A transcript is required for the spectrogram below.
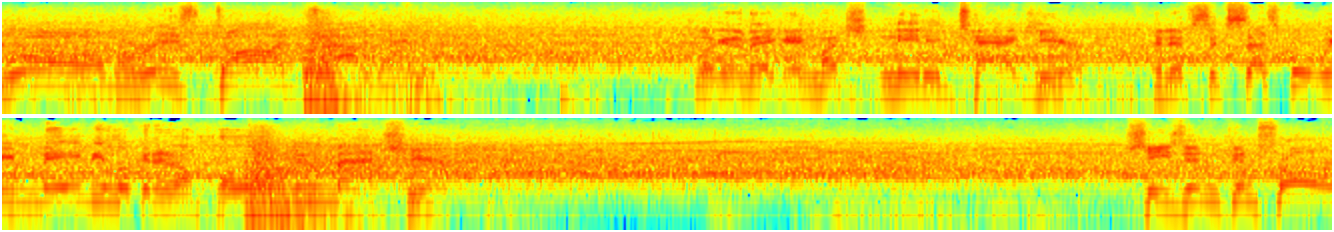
Whoa, Maryse dodged that one. Looking to make a much-needed tag here. And if successful, we may be looking at a whole new match here. She's in control.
